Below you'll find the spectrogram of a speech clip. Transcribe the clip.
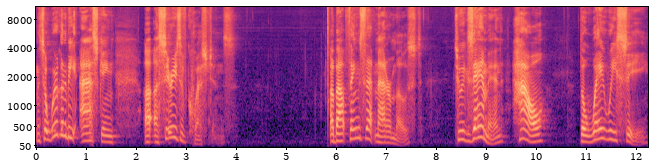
And so we're going to be asking a, a series of questions about things that matter most to examine how the way we see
